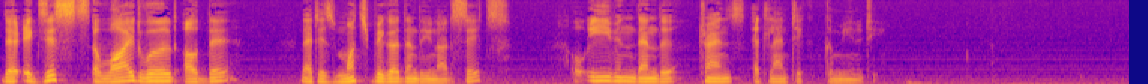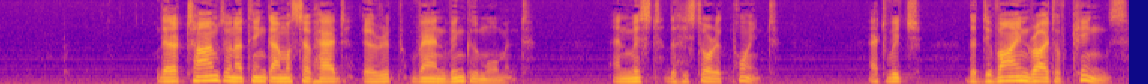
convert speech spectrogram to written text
There exists a wide world out there that is much bigger than the United States or even than the transatlantic community. There are times when I think I must have had a Rip Van Winkle moment and missed the historic point at which the divine right of kings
